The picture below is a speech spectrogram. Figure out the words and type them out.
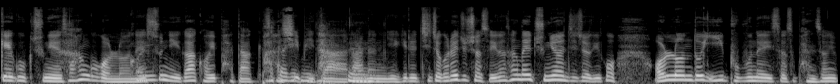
개국 중에서 한국 언론의 순위가 거의 바닥 40이다라는 네. 얘기를 지적을 해주셨어요. 이건 상당히 중요한 지적이고 언론도 이 부분에 있어서 반성이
